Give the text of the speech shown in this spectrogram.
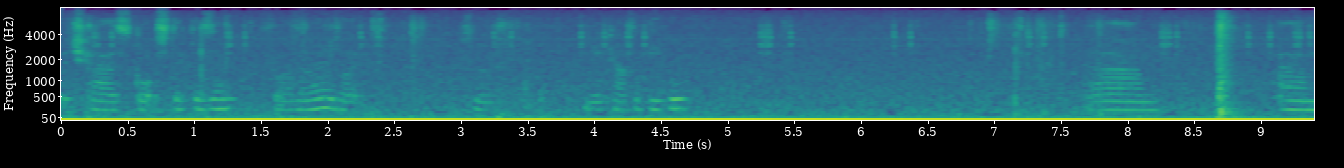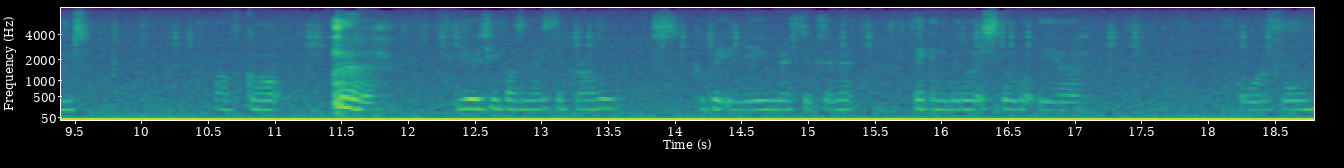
which has got stickers in for, I don't know, like some Newcastle people. Um, and I've got Euro 2008 sticker album, it's completely new, no stickers in it. I think in the middle it's still got the uh, order form.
